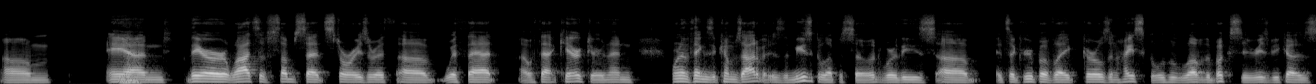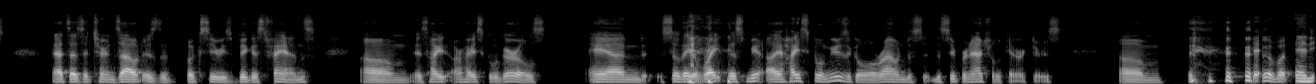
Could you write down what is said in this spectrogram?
Um Yeah. and there are lots of subset stories with uh with that uh, with that character and then one of the things that comes out of it is the musical episode where these uh it's a group of like girls in high school who love the book series because that's as it turns out is the book series biggest fans um is high are high school girls. And so they write this mu- a high school musical around the supernatural characters. Um but And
